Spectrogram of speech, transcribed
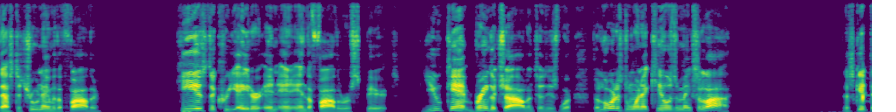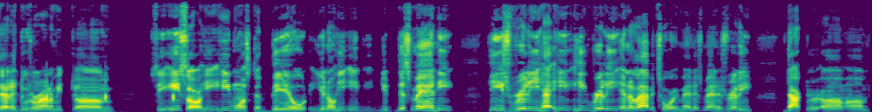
that's the true name of the Father. He is the creator and, and, and the father of spirits. You can't bring a child into this world. The Lord is the one that kills and makes alive. Let's get that in Deuteronomy. Um, see, Esau, he he wants to build. You know, he, he this man, he he's really he he really in the laboratory, man. This man is really Doctor um um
